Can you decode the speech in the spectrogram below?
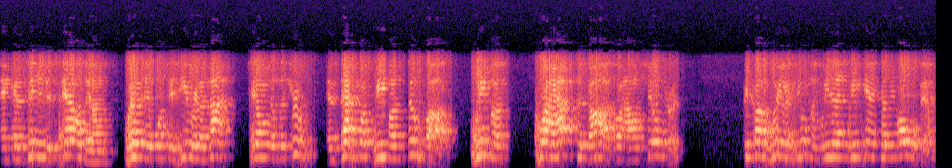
and continue to tell them whether they want to hear it or not. Tell them the truth. And that's what we must do, Father. We must cry out to God for our children. Because we are human, we, we can't control them.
